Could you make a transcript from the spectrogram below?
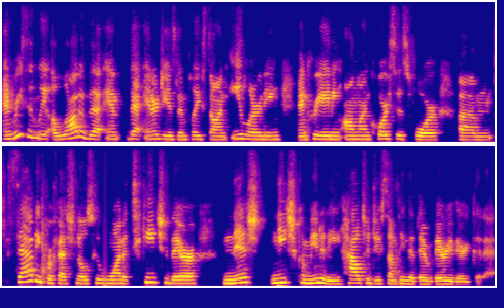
and recently a lot of that and that energy has been placed on e-learning and creating online courses for um, savvy professionals who want to teach their niche niche community how to do something that they're very very good at.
